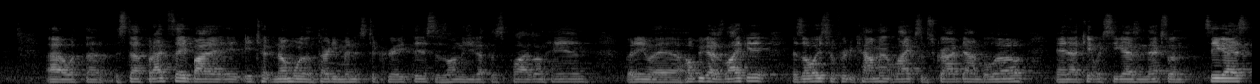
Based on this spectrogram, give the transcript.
with the, the stuff, but I'd say by it, it took no more than 30 minutes to create this, as long as you got the supplies on hand. But anyway, I uh, hope you guys like it. As always, feel free to comment, like, subscribe down below. And I can't wait to see you guys in the next one. See you guys.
